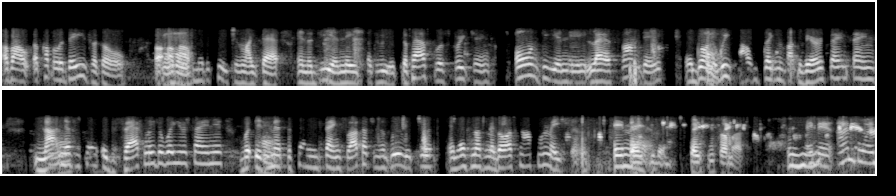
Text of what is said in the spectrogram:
about a couple of days ago uh, Mhm. about medication like that and the DNA. Cause we, the pastor was preaching on DNA last Sunday, and during the week I was thinking about the very same thing. Not necessarily exactly the way you're saying it, but it Mhm. meant the same thing. So I touch and agree with you, and that's nothing but God's confirmation. Amen. Thank you. Thank you so much. Mhm. Amen. I'm going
